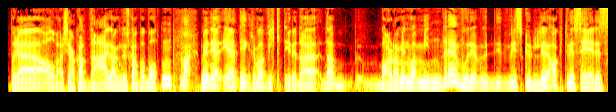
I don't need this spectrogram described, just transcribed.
på deg allværsjakka hver gang du skal på båten. Nei. Men jeg, jeg tenker det var viktigere da, da barna mine var mindre, hvor vi skulle aktiviseres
